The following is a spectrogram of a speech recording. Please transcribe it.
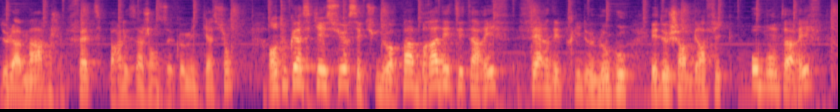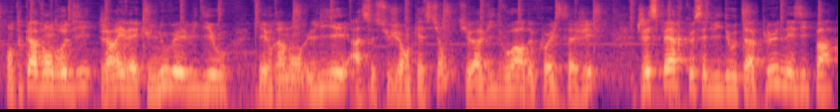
de la marge faite par les agences de communication. En tout cas, ce qui est sûr, c'est que tu ne dois pas brader tes tarifs, faire des prix de logos et de chartes graphiques au bon tarif. En tout cas, vendredi, j'arrive avec une nouvelle vidéo qui est vraiment liée à ce sujet en question. Tu vas vite voir de quoi il s'agit. J'espère que cette vidéo t'a plu. N'hésite pas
